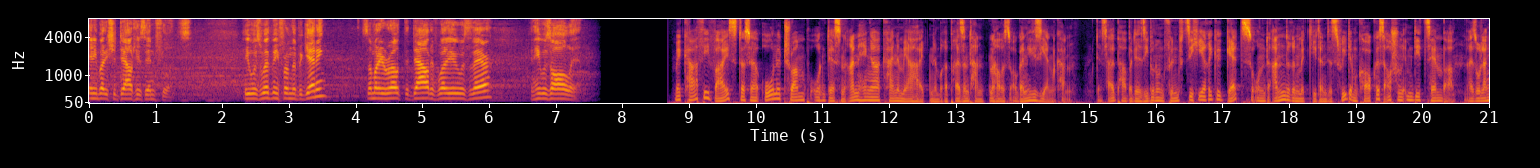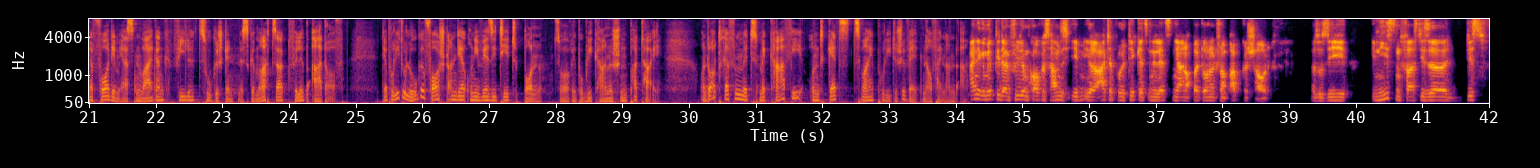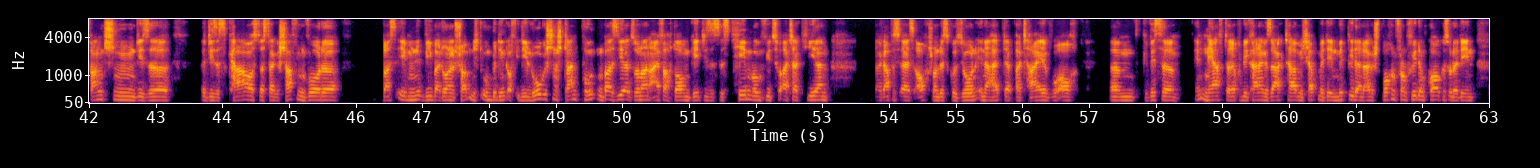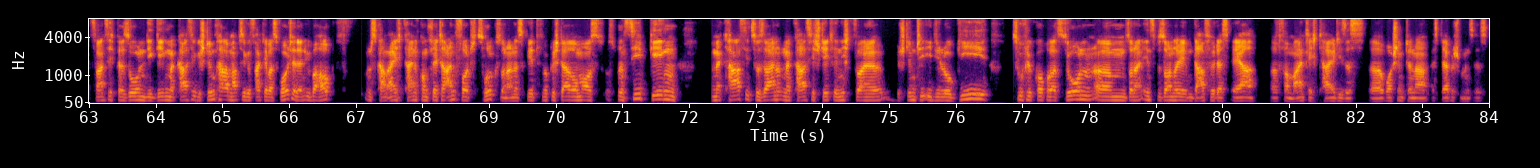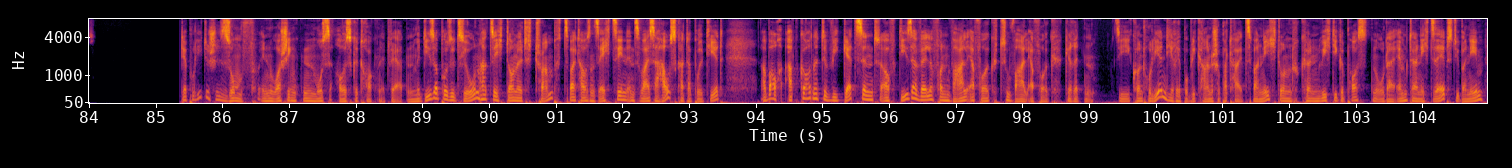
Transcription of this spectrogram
anybody should doubt his influence. He was with me from the beginning. Somebody wrote the doubt of whether he was there, and he was all in. McCarthy weiß, dass er ohne Trump und dessen Anhänger keine Mehrheiten im Repräsentantenhaus organisieren kann. Deshalb habe der 57-jährige Getz und anderen Mitgliedern des Freedom Caucus auch schon im Dezember, also lange vor dem ersten Wahlgang, viele Zugeständnisse gemacht, sagt Philipp Adorf. Der Politologe forscht an der Universität Bonn zur Republikanischen Partei. Und dort treffen mit McCarthy und Getz zwei politische Welten aufeinander. Einige Mitglieder im Freedom Caucus haben sich eben ihre Art der Politik jetzt in den letzten Jahren auch bei Donald Trump abgeschaut. Also sie genießen fast diese Dysfunction, diese dieses Chaos, das da geschaffen wurde, was eben wie bei Donald Trump nicht unbedingt auf ideologischen Standpunkten basiert, sondern einfach darum geht, dieses System irgendwie zu attackieren. Da gab es ja jetzt auch schon Diskussionen innerhalb der Partei, wo auch ähm, gewisse entnervte Republikaner gesagt haben, ich habe mit den Mitgliedern da gesprochen vom Freedom Caucus oder den 20 Personen, die gegen McCarthy gestimmt haben, habe sie gefragt, ja, was wollt ihr denn überhaupt? Und es kam eigentlich keine konkrete Antwort zurück, sondern es geht wirklich darum, aus, aus Prinzip gegen McCarthy zu sein. Und McCarthy steht hier nicht für eine bestimmte Ideologie, zu viel Kooperation, ähm, sondern insbesondere eben dafür, dass er äh, vermeintlich Teil dieses äh, Washingtoner Establishments ist. Der politische Sumpf in Washington muss ausgetrocknet werden. Mit dieser Position hat sich Donald Trump 2016 ins Weiße Haus katapultiert, aber auch Abgeordnete wie Getz sind auf dieser Welle von Wahlerfolg zu Wahlerfolg geritten. Sie kontrollieren die Republikanische Partei zwar nicht und können wichtige Posten oder Ämter nicht selbst übernehmen,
